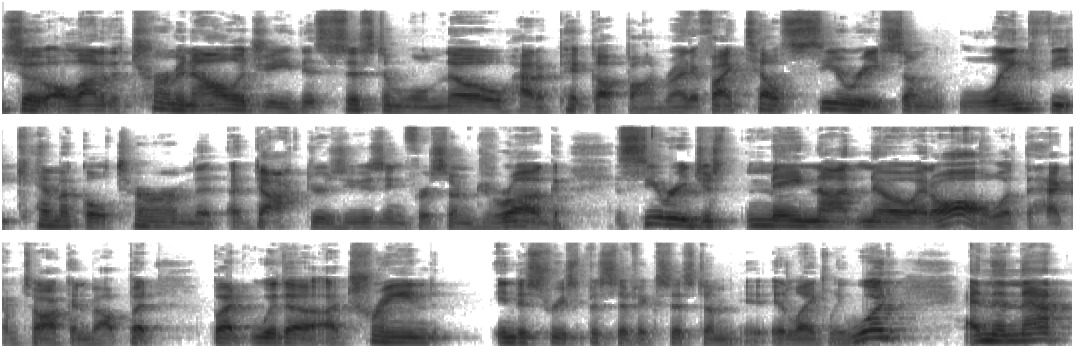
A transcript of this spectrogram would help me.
So a lot of the terminology this system will know how to pick up on, right? If I tell Siri some lengthy chemical term that a doctor's using for some drug, Siri just may not know at all what the heck I'm talking about. But but with a, a trained industry specific system, it, it likely would. And then that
